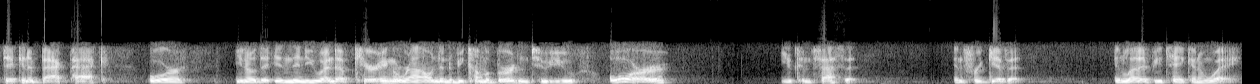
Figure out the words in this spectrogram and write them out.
stick in a backpack, or you know, and then you end up carrying around and it become a burden to you, or you confess it and forgive it and let it be taken away.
